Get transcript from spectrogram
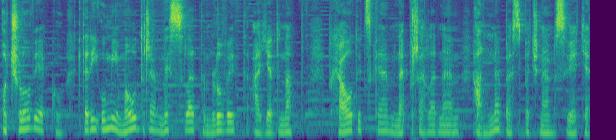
O člověku, který umí moudře myslet, mluvit a jednat v chaotickém, nepřehledném a nebezpečném světě.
